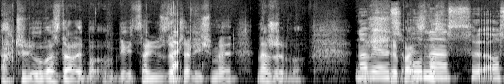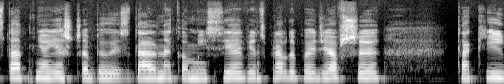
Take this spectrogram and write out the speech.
A, czyli u was dalej, bo w Gliwicach już Tak. zaczęliśmy na żywo. No Już więc państwo- u nas ostatnio jeszcze były zdalne komisje, więc prawdę powiedziawszy, taki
